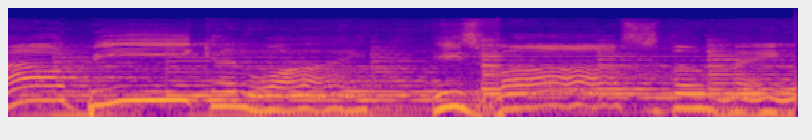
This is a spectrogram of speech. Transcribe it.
How big and wide is vast the main.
